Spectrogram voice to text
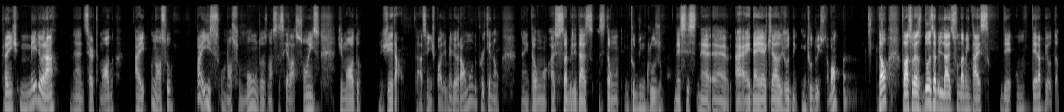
para a gente melhorar, né, de certo modo, aí o nosso país, o nosso mundo, as nossas relações de modo geral. Tá? Se a gente pode melhorar o mundo, por que não? Né? Então, essas habilidades estão tudo incluso nesses. Né, é, a, ideia é que elas ajudem em tudo isso, tá bom? Então, falar sobre as duas habilidades fundamentais de um terapeuta.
